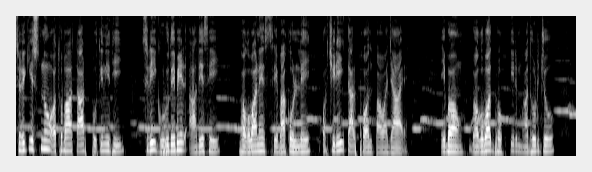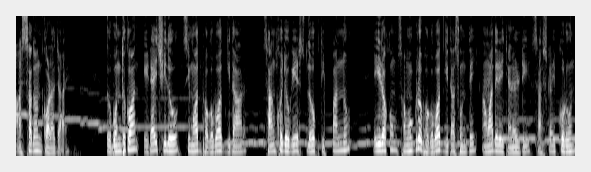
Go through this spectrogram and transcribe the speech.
শ্রীকৃষ্ণ অথবা তার প্রতিনিধি শ্রী গুরুদেবের আদেশে ভগবানের সেবা করলে অচিরেই তার ফল পাওয়া যায় এবং ভগবত ভক্তির মাধুর্য আস্বাদন করা যায়। তো বন্ধুগণ, এটাই ছিল শ্রীমদ্ ভগবদ্ গীতার সাংখ্যযোগের শ্লোক তিপ্পান্ন এই রকম সমগ্র ভগবদ্গীতা শুনতে আমাদের এই চ্যানেলটি সাবস্ক্রাইব করুন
